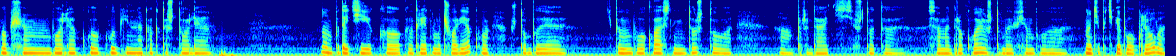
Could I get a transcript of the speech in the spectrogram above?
В общем, более глубинно как-то, что ли, ну, подойти к конкретному человеку, чтобы типа ему было классно не то, что а, продать что-то самое дорогое, чтобы всем было, ну, типа тебе было клево,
